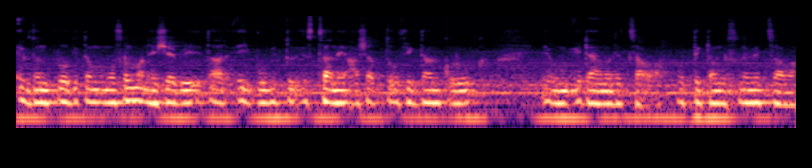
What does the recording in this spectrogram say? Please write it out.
একজন প্রকৃত মুসলমান হিসেবে তার এই পবিত্র স্থানে আসার তৌফিক দান করুক এবং এটা আমাদের চাওয়া, প্রত্যেকটা মুসলিমের চাওয়া।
